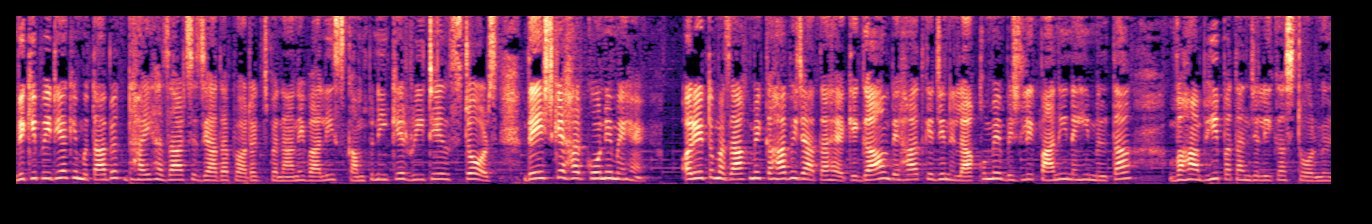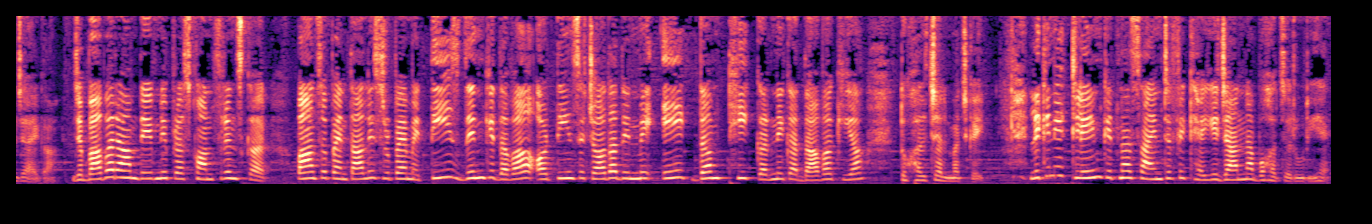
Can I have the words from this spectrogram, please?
विकिपीडिया के मुताबिक ढाई हज़ार से ज़्यादा प्रोडक्ट्स बनाने वाली इस कंपनी के रिटेल स्टोर्स देश के हर कोने में हैं। और ये तो मज़ाक में कहा भी जाता है कि गाँव देहात के जिन इलाकों में बिजली पानी नहीं मिलता, वहाँ भी पतंजलि का स्टोर मिल जाएगा। जब बाबा रामदेव ने प्रेस कॉन्फ्रेंस कर पाँच रुपए में 30 दिन की दवा और तीन से 14 दिन में एकदम ठीक करने का दावा किया तो हलचल मच गई। लेकिन ये क्लेम कितना साइंटिफिक है ये जानना बहुत ज़रूरी है।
